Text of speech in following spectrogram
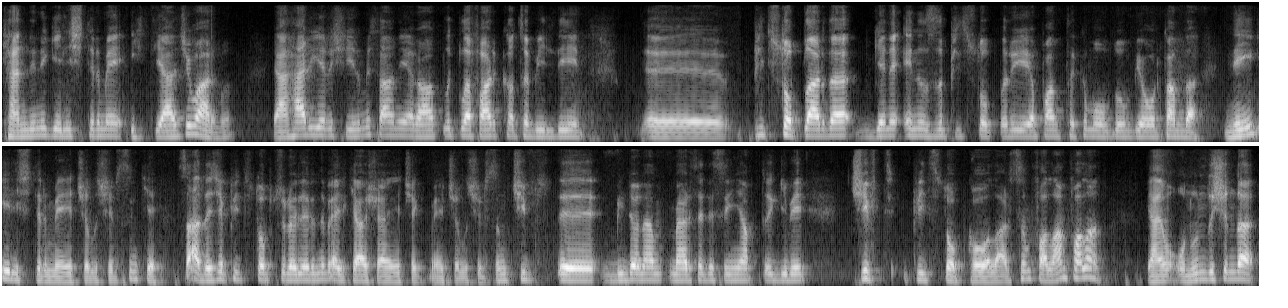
kendini geliştirmeye ihtiyacı var mı? Yani her yarış 20 saniye rahatlıkla fark atabildiğin, e, pit stoplarda gene en hızlı pit stopları yapan takım olduğun bir ortamda neyi geliştirmeye çalışırsın ki? Sadece pit stop sürelerini belki aşağıya çekmeye çalışırsın. Çift e, bir dönem Mercedes'in yaptığı gibi çift pit stop kovalarsın falan falan. Yani onun dışında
